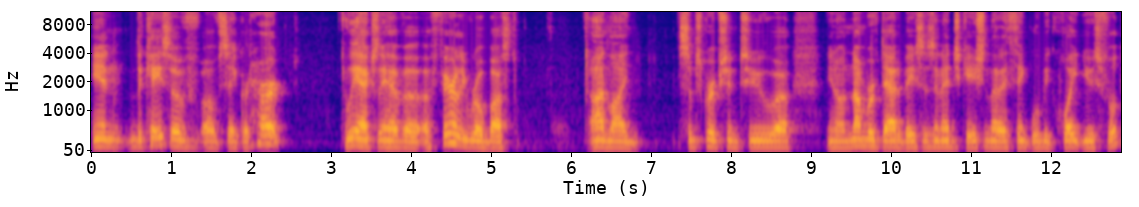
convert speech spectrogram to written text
in the case of, of Sacred Heart, we actually have a, a fairly robust online subscription to uh, you know a number of databases in education that I think will be quite useful.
